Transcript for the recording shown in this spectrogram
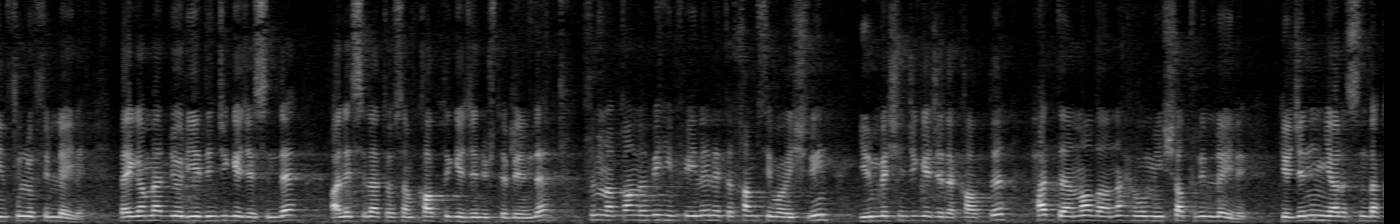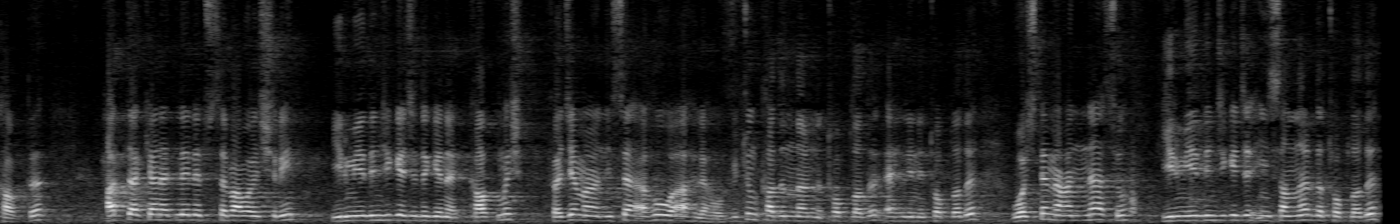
من ثلث الليل. Peygamber diyor 7. gecesinde aleyhissalatü vesselam kalktı gecenin üçte birinde. ثُمَّ قَامَ بِهِمْ فِي لَيْلَةِ خَمْسِ وَعِشْرِينَ 25. gecede kalktı. Hatta مَضَى نَحْوُ مِنْ شَطْرِ اللَّيْلِ Gecenin yarısında kalktı. Hatta كَانَتْ لَيْلَةُ سَبَعَ وَعِشْرِينَ 27. gecede gene kalkmış فَجَمَعَ نِسَاءَهُ وَأَهْلَهُ Bütün kadınlarını topladı, ehlini topladı. وَاجْتَمَعَ النَّاسُ 27. gece insanları da topladı.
